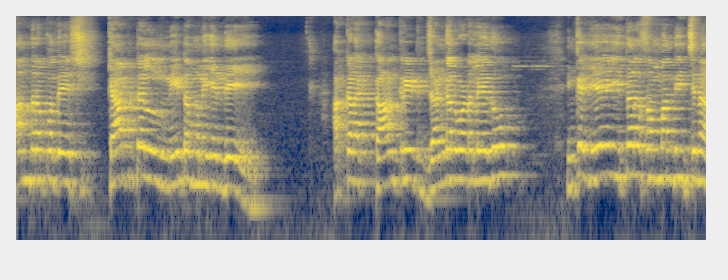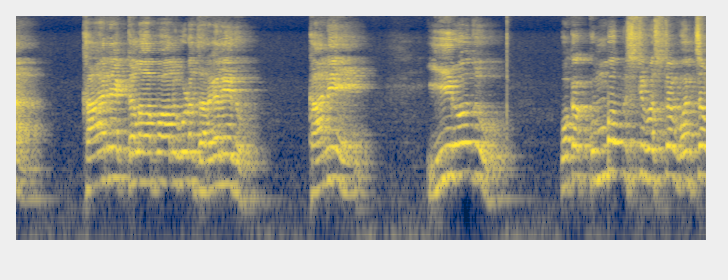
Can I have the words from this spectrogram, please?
ఆంధ్రప్రదేశ్ క్యాపిటల్ నీట మునిగింది. అక్కడ కాంక్రీట్ జంగల్ పడలేదు ఇంకా ఏ ఇతర సంబంధించిన కార్యకలాపాలు కూడా జరగలేదు. కానీ ఈరోజు ఒక కుంభవృష్టి వర్ష వర్షం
